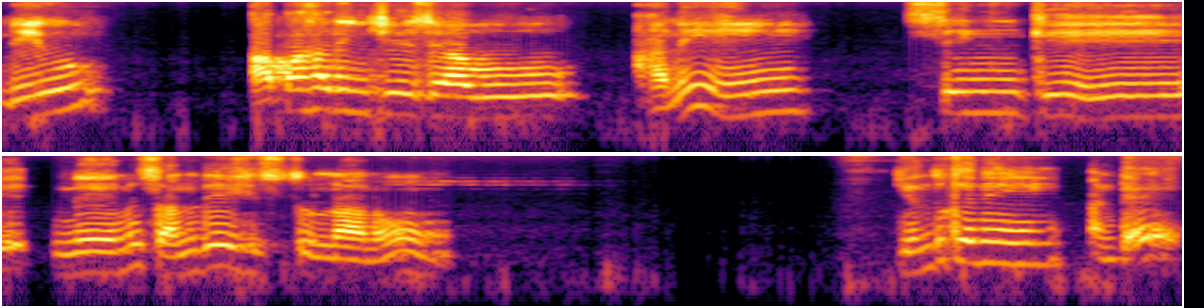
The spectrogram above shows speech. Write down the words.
నీవు అపహరించేశావు అని శంకే నేను సందేహిస్తున్నాను. ఎందుకని అంటే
